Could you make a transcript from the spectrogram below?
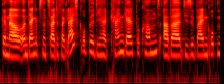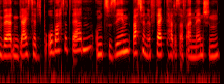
Genau, und dann gibt es eine zweite Vergleichsgruppe, die halt kein Geld bekommt, aber diese beiden Gruppen werden gleichzeitig beobachtet werden, um zu sehen, was für einen Effekt hat es auf einen Menschen,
